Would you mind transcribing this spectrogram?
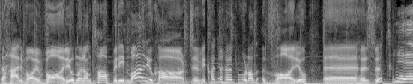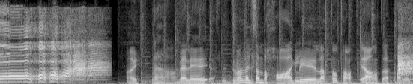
Det her var jo Vario når han taper i Mario Kart. Vi kan jo høre på hvordan Vario eh, høres ut. Oi. Veldig, det var en veldig sånn behagelig lattertap. på en måte. Han er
